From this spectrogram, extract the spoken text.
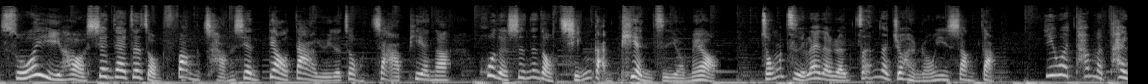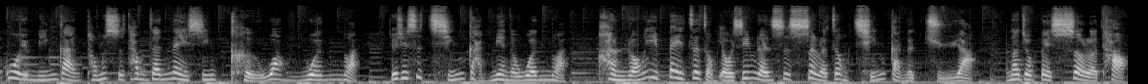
所以哈，现在这种放长线钓大鱼的这种诈骗啊，或者是那种情感骗子，有没有？种子类的人真的就很容易上当。因为他们太过于敏感，同时他们在内心渴望温暖，尤其是情感面的温暖，很容易被这种有心人士设了这种情感的局啊，那就被设了套。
